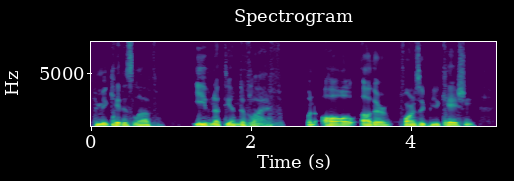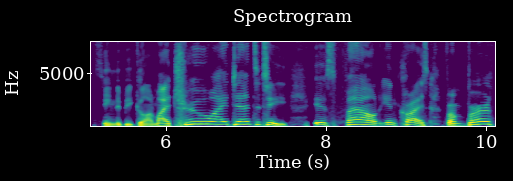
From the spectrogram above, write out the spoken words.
communicate his love even at the end of life when all other forms of communication seem to be gone. My true identity is found in Christ. From birth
